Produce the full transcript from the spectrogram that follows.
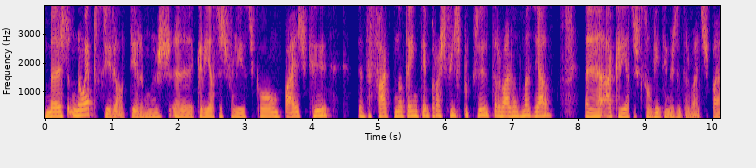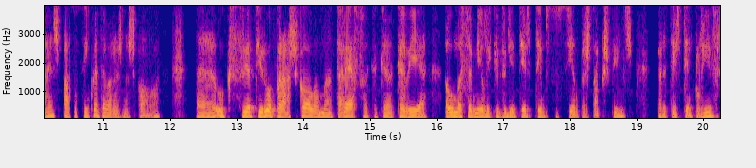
mas não é possível termos crianças felizes com pais que de facto não têm tempo para os filhos porque trabalham demasiado. Uh, há crianças que são vítimas do trabalho dos pais, passam 50 horas na escola, uh, o que se atirou para a escola uma tarefa que cabia a uma família que deveria ter tempo suficiente para estar com os filhos, para ter tempo livre,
